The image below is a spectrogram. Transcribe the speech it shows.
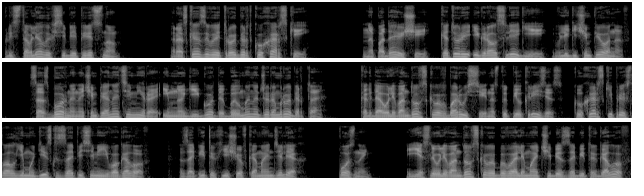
представлял их себе перед сном. Рассказывает Роберт Кухарский, нападающий, который играл с Легией в Лиге чемпионов со сборной на чемпионате мира и многие годы был менеджером Роберта. Когда у Левандовского в Боруссии наступил кризис, Кухарский прислал ему диск с записями его голов, забитых еще в команде Лех, Познань. Если у Левандовского бывали матчи без забитых голов,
